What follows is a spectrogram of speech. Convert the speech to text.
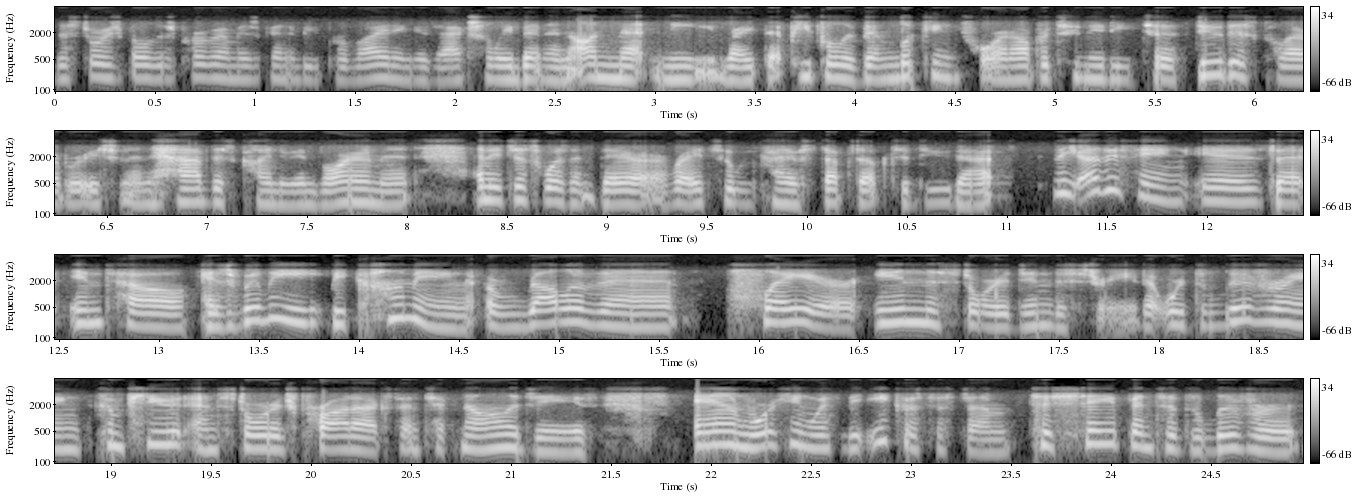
the Storage Builders program is going to be providing has actually been an unmet need, right? That people have been looking for an opportunity to do this collaboration and have this kind of environment, and it just wasn't there, right? So we kind of stepped up to do that. The other thing is that Intel is really becoming a relevant player in the storage industry, that we're delivering compute and storage products and technologies and working with the ecosystem to shape and to deliver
